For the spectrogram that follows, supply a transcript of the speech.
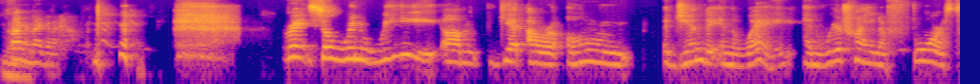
No. probably not going to happen. right. So when we um, get our own agenda in the way and we're trying to force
